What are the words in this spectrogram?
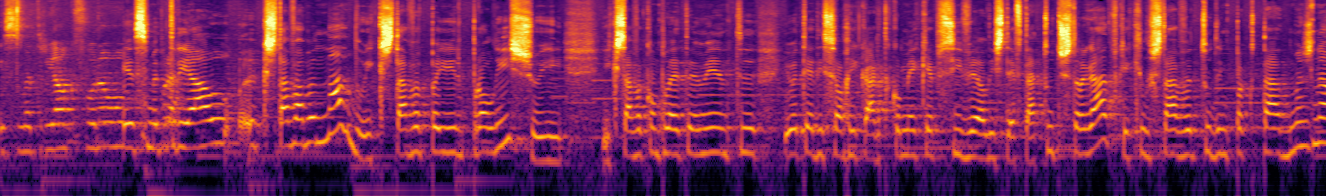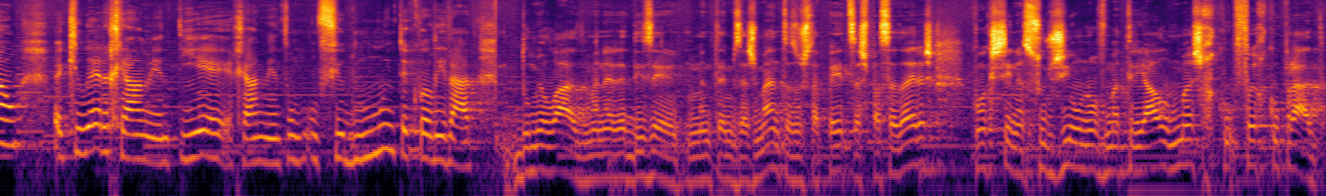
esse material que foram. Esse material eh, que estava abandonado e que estava para ir para o lixo e, e, que estava completamente. Eu até disse ao Ricardo como é que é possível, isto deve estar tudo estragado, porque aquilo estava tudo empacotado, mas não, aquilo era realmente e é realmente um, um fio de muita qualidade. Do meu lado, maneira de dizer, mantemos as mantas, os tapetes, as passadeiras. Com a Cristina surgiu um novo material, mas foi recuperado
